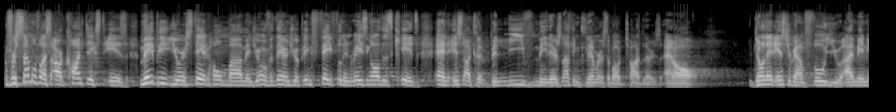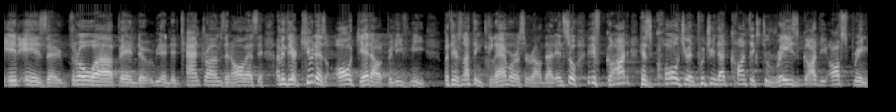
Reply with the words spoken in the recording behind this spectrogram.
And for some of us, our context is maybe you're a stay at home mom and you're over there and you're being faithful in raising all these kids. And it's not, believe me, there's nothing glamorous about toddlers at all. Don't let Instagram fool you. I mean, it is a throw up and, uh, and the tantrums and all that. I mean, they're cute as all get out, believe me, but there's nothing glamorous around that. And so, if God has called you and put you in that context to raise godly offspring,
